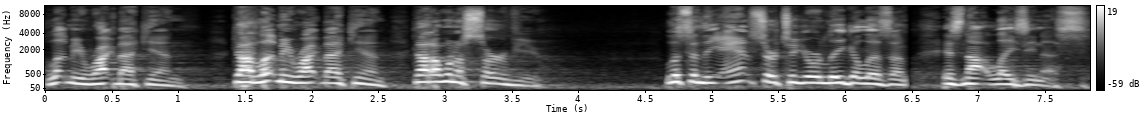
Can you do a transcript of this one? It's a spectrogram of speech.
let me right back in. God, let me right back in. God, I want to serve you. Listen, the answer to your legalism is not laziness.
